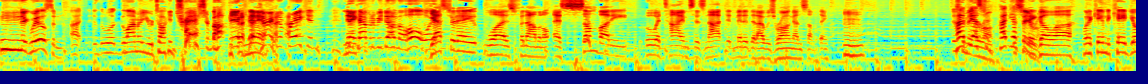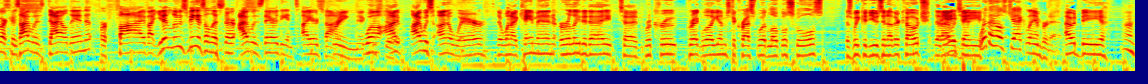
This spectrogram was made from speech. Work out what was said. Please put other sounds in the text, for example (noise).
Nick Wilson. Uh, Lima, you were talking (laughs) trash about Nick, (laughs) Nick. during the break, and Nick, Nick. happened to be down the hallway. Yesterday was phenomenal. As somebody who at times has not admitted that I was wrong on something. Just How'd, admit you're yesterday, wrong. how'd yesterday you're go uh, when it came to Cade York? Because I was dialed in for five. You didn't lose me as a listener. I was there the entire time. Spring, Nick. Well, I. I was unaware that when I came in early today to recruit Gregg Williams to Crestwood local schools because we could use another coach that I would agent. be Where the hell's Jack Lambert at? I would be uh,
